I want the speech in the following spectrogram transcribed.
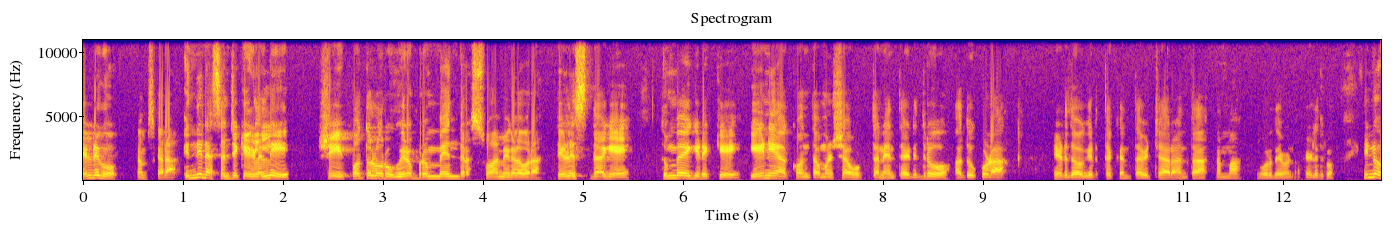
ಎಲ್ರಿಗೂ ನಮಸ್ಕಾರ. ಇಂದಿನ ಸಂಚಿಕೆಗಳಲ್ಲಿ ಶ್ರೀ ಪೋತಲೂರು ವೀರಬ್ರಹ್ಮೇಂದ್ರ ಸ್ವಾಮಿಗಳವರ ತಿಳಿಸಿದಾಗೆ ತುಂಬೆ ಗಿಡಕ್ಕೆ ಏಣಿ ಹಾಕುವಂತ ಮನುಷ್ಯ ಹುಟ್ಟತಾನೆ ಅಂತ ಹೇಳಿದ್ರು. ಅದು ಕೂಡ ನಡೆದೋಗಿರ್ತಕ್ಕಂಥ ವಿಚಾರ ಅಂತ ನಮ್ಮ ಗುರುದೇವಣ್ಣ ಹೇಳಿದ್ರು. ಇನ್ನು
